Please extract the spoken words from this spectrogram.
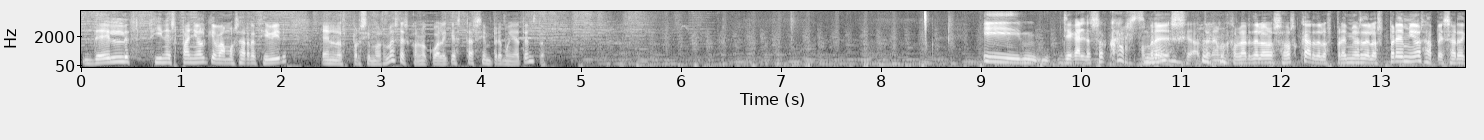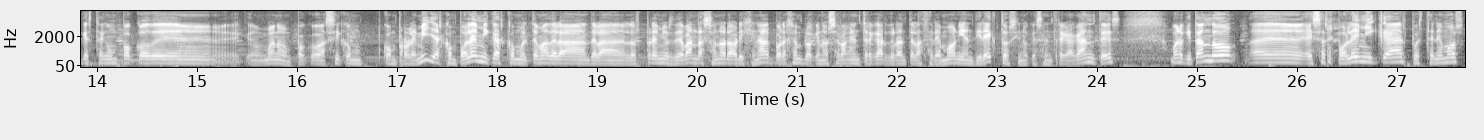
del cine español que vamos a recibir en los próximos meses, con lo cual hay que estar siempre muy atento. Y llegan los Oscars. ¿no? Hombre, ya tenemos que hablar de los Oscars, de los premios de los premios, a pesar de que estén un poco de. Bueno, un poco así con, con problemillas, con polémicas, como el tema de, la- de la- los premios de banda sonora original, por ejemplo, que no se van a entregar durante la ceremonia en directo, sino que se entregan antes. Bueno, quitando eh, esas polémicas, pues tenemos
